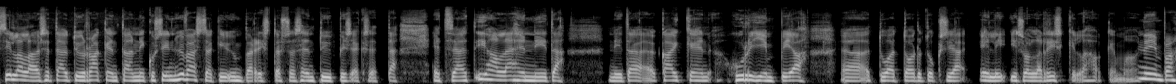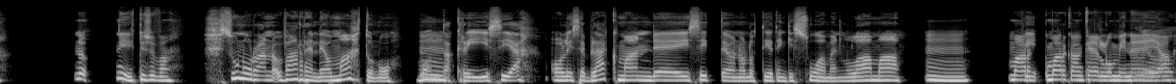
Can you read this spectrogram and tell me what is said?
sillä lailla se täytyy rakentaa niin kuin siinä hyvässäkin ympäristössä sen tyyppiseksi, että, että sä et ihan lähde niitä, niitä kaikkein hurjimpia tuotto-odotuksia eli isolla riskillä hakemaan. Niinpä. No niin, kysy vaan. sunuran varrelle on mahtunut monta mm. kriisiä. Oli se Black Monday, sitten on ollut tietenkin Suomen lama. Mm. Mar- markan kelluminen Joo. ja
